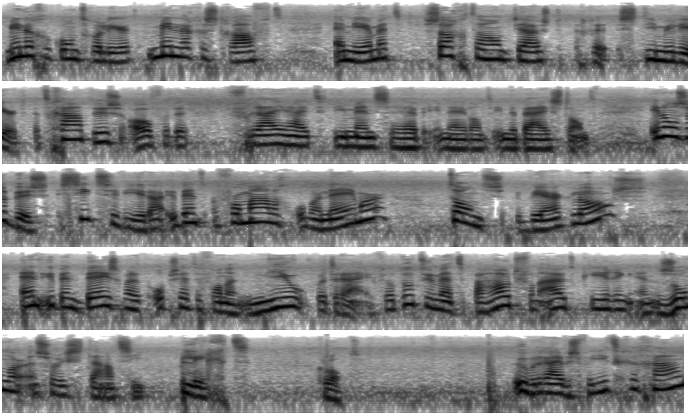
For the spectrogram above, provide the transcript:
minder gecontroleerd, minder gestraft en meer met zachte hand juist gestimuleerd. Het gaat dus over de vrijheid die mensen hebben in Nederland in de bijstand. In onze bus Sietse Wierda, u bent voormalig ondernemer, thans werkloos... En u bent bezig met het opzetten van een nieuw bedrijf. Dat doet u met behoud van uitkering en zonder een sollicitatieplicht. Klopt. Uw bedrijf is failliet gegaan.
